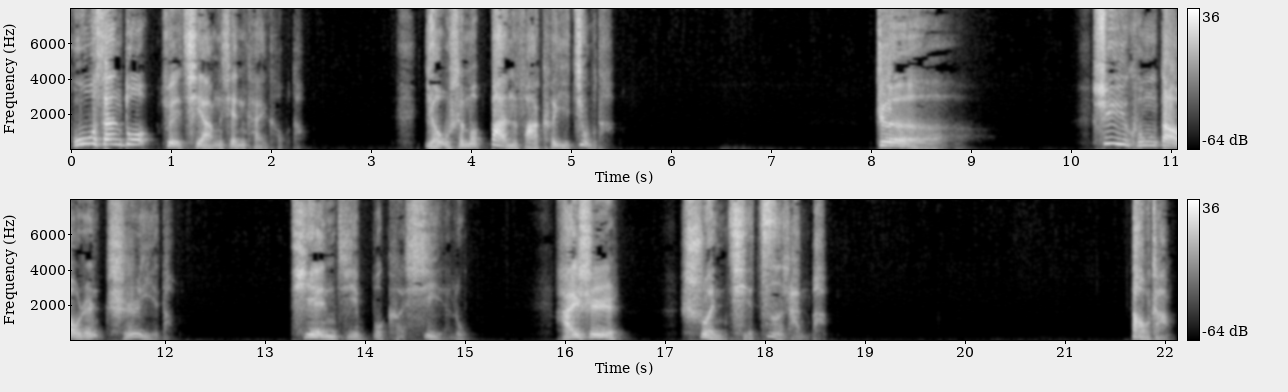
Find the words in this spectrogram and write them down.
胡三多却抢先开口道：“有什么办法可以救他？”这。虚空道人迟疑道：“天机不可泄露，还是顺其自然吧。”道长，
